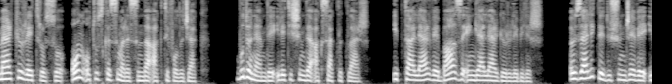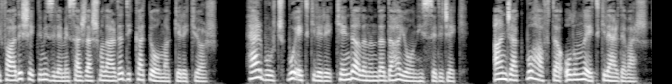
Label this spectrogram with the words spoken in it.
Merkür Retrosu 10-30 Kasım arasında aktif olacak. Bu dönemde iletişimde aksaklıklar, iptaller ve bazı engeller görülebilir. Özellikle düşünce ve ifade şeklimiz ile mesajlaşmalarda dikkatli olmak gerekiyor. Her burç bu etkileri kendi alanında daha yoğun hissedecek. Ancak bu hafta olumlu etkiler de var.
